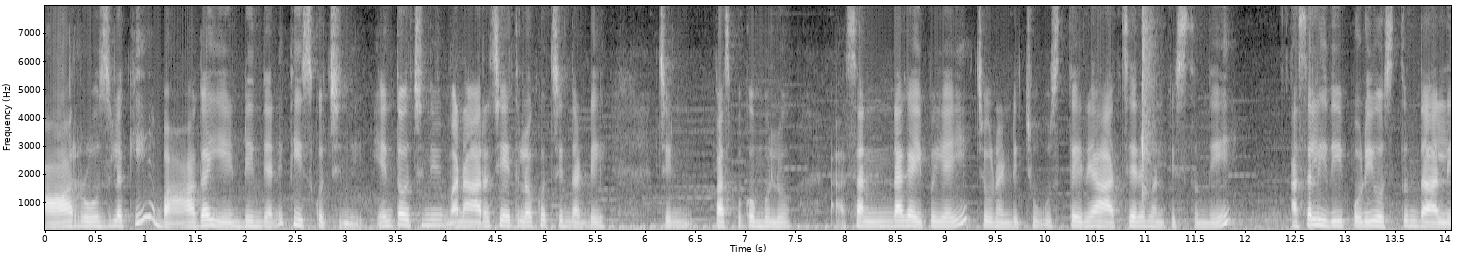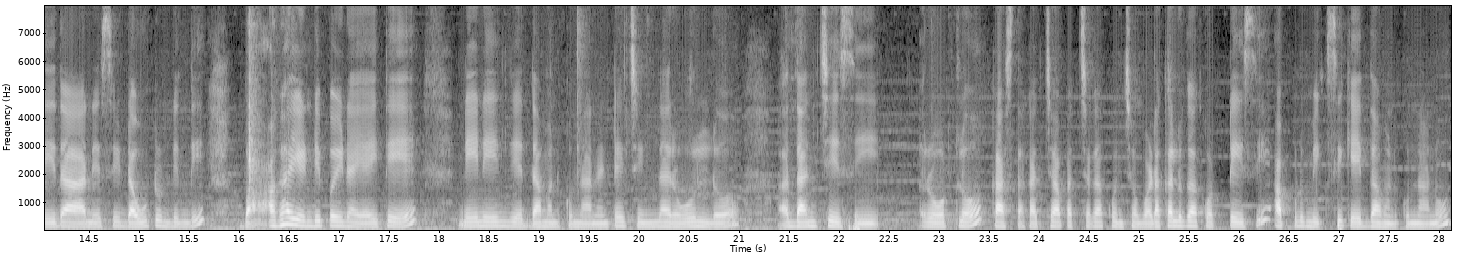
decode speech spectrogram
ఆరు రోజులకి బాగా ఎండింది అని తీసుకొచ్చింది. ఎంత వచ్చింది? మన అరచేతిలోకి వచ్చిందండి. చిన్ పసుపు కొమ్ములు సన్నగా అయిపోయాయి. చూడండి చూస్తేనే ఆశ్చర్యం అనిపిస్తుంది. అసలు ఇది పొడి వస్తుందా లేదా అనేసి డౌట్ ఉండింది. బాగా ఎండిపోయినాయి. అయితే నేనేం చేద్దామనుకున్నానంటే చిన్న రోల్లో దంచేసి రోట్లో కాస్త కచ్చా పచ్చగా కొంచెం వడకలుగా కొట్టేసి అప్పుడు మిక్సీకి వేద్దాం అనుకున్నాను.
